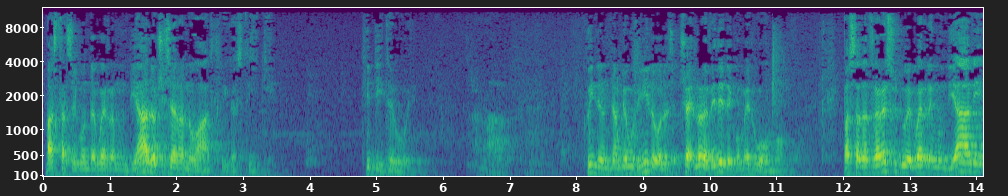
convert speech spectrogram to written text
basta la seconda guerra mondiale o ci saranno altri castighi? Che dite voi? Quindi non abbiamo finito con le... Cioè, allora vedete come l'uomo, passato attraverso due guerre mondiali,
